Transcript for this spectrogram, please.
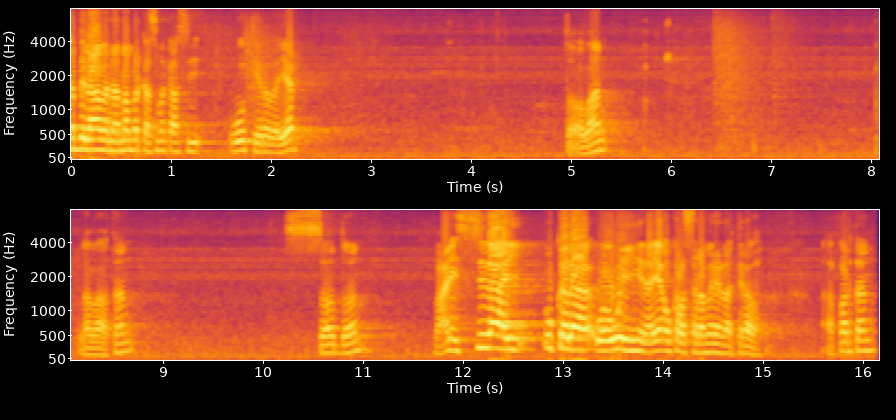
ka bilaabanaa nambarkaas markaasi ugu tirada yar. Toban. Labaatan. Soddon. Macnihi sida ay u kala waawen yihiin ayaan u kala saramarinaa tirada. Afartan.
